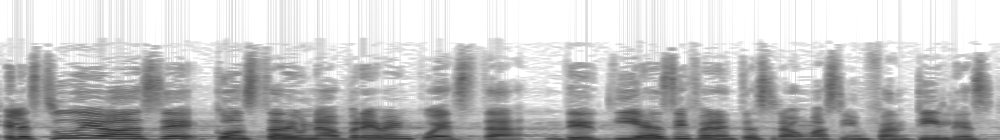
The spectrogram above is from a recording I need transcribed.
El estudio hace consta de una breve encuesta de 10 diferentes traumas infantiles,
